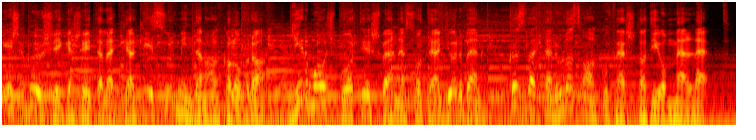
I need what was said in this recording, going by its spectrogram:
és bőséges ételekkel készül minden alkalomra. Girmót Sport és Wellness Hotel Győrben, közvetlenül az Alkufer stadion mellett.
